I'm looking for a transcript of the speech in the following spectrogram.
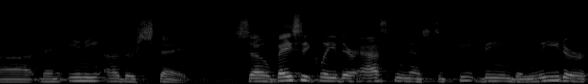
uh, than any other state. So basically, they're asking us to keep being the leader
